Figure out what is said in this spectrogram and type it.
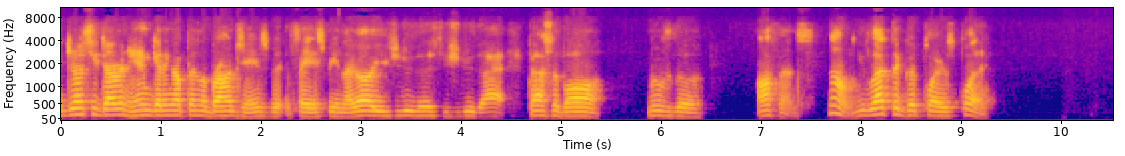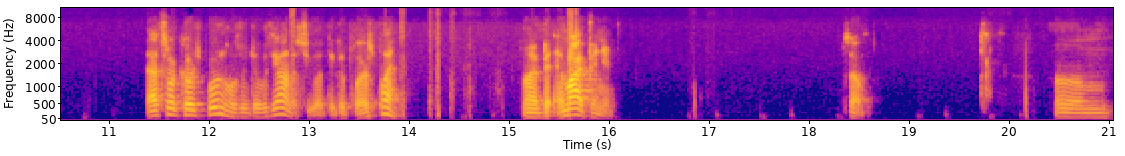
Like you don't see Darvin Ham getting up in LeBron James' face, being like, "Oh, you should do this, you should do that, pass the ball, move the offense." No, you let the good players play. That's what Coach Budenholzer did with Giannis. You let the good players play. In my opinion. So, um,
